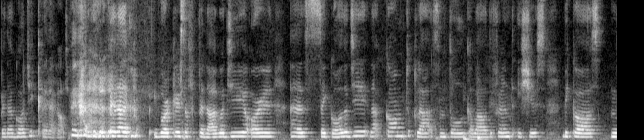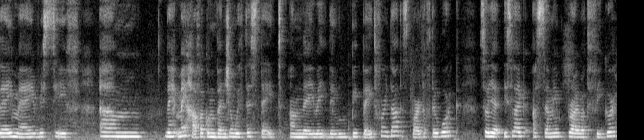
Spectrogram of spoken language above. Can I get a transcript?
pedagogic Pedagogy. pedag- workers of pedagogy or uh, psychology that come to class and talk about different issues because they may receive um, they may have a convention with the state and they they will be paid for that as part of their work so yeah it's like a semi-private figure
